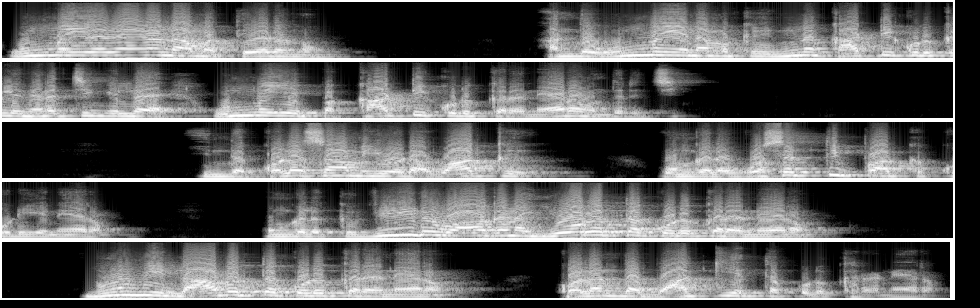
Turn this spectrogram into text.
உண்மையை தானே நாம தேடணும். அந்த உண்மையை நமக்கு இன்னும் காட்டி கொடுக்கல நினைச்சிங்கல்ல உண்மையை இப்ப காட்டி கொடுக்கிற நேரம் வந்துருச்சு. இந்த குலசாமியோட வாக்கு உங்களை ஒசத்தி பார்க்கக்கூடிய நேரம். உங்களுக்கு வீடு வாகன யோகத்தை கொடுக்கிற நேரம். பூமி லாபத்தை கொடுக்கிற நேரம். குழந்தை வாக்கியத்தை கொடுக்கிற நேரம்.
